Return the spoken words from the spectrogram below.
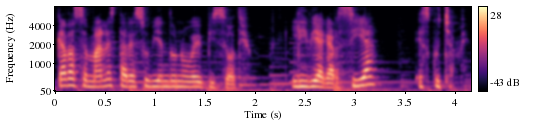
Cada semana estaré subiendo un nuevo episodio. Livia García, escúchame.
